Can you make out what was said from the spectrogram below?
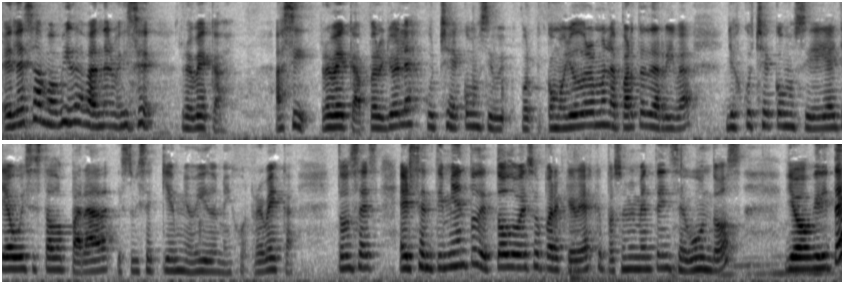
En esa movida, Vander me dice, Rebeca. Así, Rebeca. Pero yo la escuché como si, porque como yo duermo en la parte de arriba, yo escuché como si ella ya hubiese estado parada y estuviese aquí en mi oído y me dijo, Rebeca. Entonces, el sentimiento de todo eso, para que veas que pasó en mi mente en segundos, yo grité.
